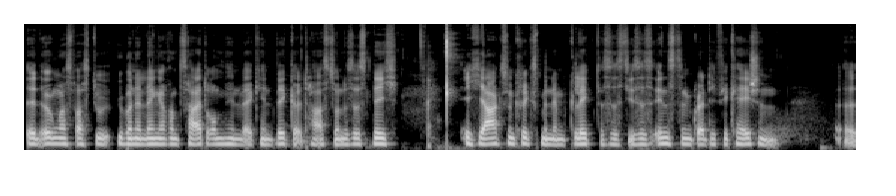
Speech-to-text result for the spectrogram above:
in irgendwas, was du über einen längeren Zeitraum hinweg entwickelt hast. Und es ist nicht, ich jag's und krieg's mit einem Klick, das ist dieses Instant Gratification äh,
